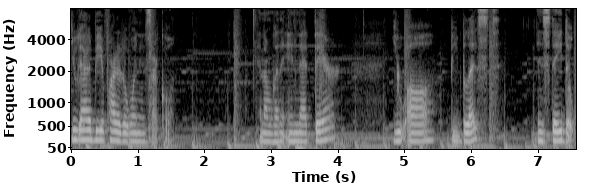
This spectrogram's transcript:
You got to be a part of the winning circle. And I'm going to end that there. You all be blessed and stay dope.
